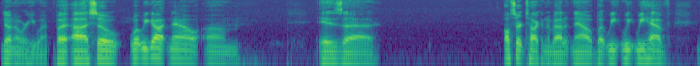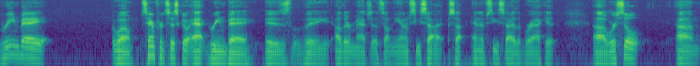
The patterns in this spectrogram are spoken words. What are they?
don't know where he went, but uh, so what we got now um, is uh, I'll start talking about it now. But we, we, we have Green Bay well, San Francisco at Green Bay is the other match that's on the NFC side, si- NFC side of the bracket. Uh, we're still, um,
